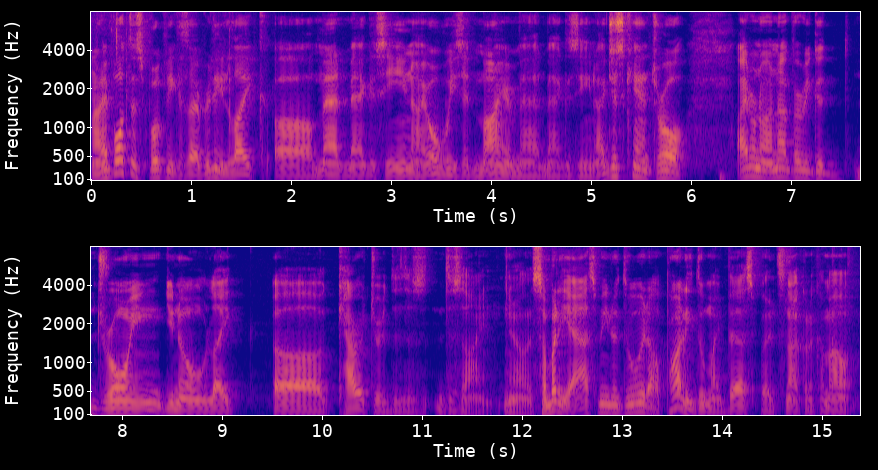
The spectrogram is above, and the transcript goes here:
I bought this book because I really like uh, Mad Magazine. I always admire Mad Magazine. I just can't draw. I don't know. I'm not very good drawing, you know, like uh, character des design. You know, if somebody asked me to do it, I'll probably do my best, but it's not going to come out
